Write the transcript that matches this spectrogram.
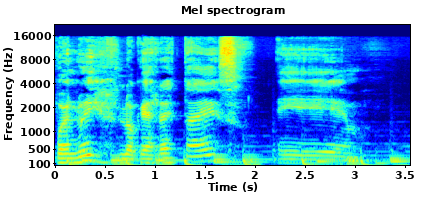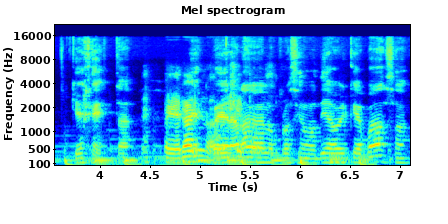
Pues Luis, lo que resta es. Eh, ¿Qué resta? Esperar, Esperar a, los próximos días a ver qué pasa.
